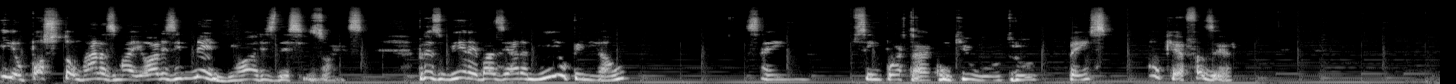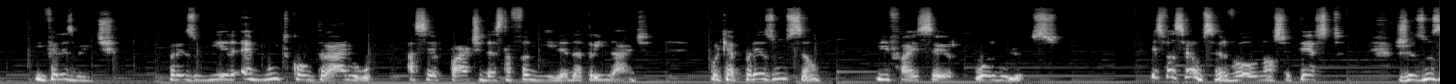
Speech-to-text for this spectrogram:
E eu posso tomar as maiores e melhores decisões. Presumir é basear a minha opinião sem se importar com o que o outro pensa ou quer fazer. Infelizmente, presumir é muito contrário a ser parte desta família da Trindade, porque a presunção me faz ser orgulhoso. E se você observou o nosso texto, Jesus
